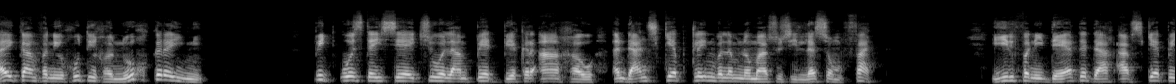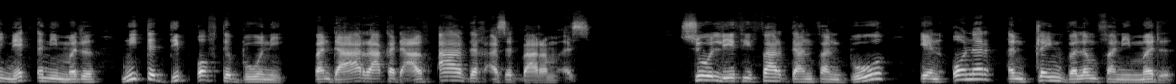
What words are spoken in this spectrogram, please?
Hy kan van die goed nie genoeg kry nie. Piet Oosthuis sê hy het so 'n lampet beker aangehou en dan skep klein Willem nou maar soos die lus om vat. Hier van die derde dag af skep hy net in die middel, nie te diep of te bo nie, want daar raak dit half aardig as dit warm is. So leef die vark dan van bo en onder in klein Willem van die middel.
